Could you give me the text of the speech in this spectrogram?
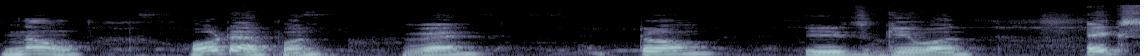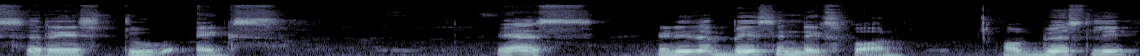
Now, what happen when term is given x raised to x? Yes, it is a base index form. Obviously,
